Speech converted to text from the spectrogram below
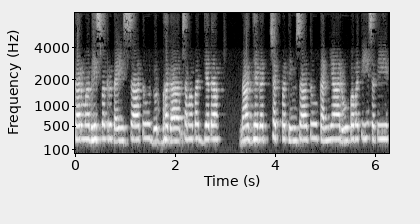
कर्मभिः स्वकृतैः सा तु दुर्भगा समपद्यत नाध्यगच्छत्पतिं सा तु कन्या रूपवती सती।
